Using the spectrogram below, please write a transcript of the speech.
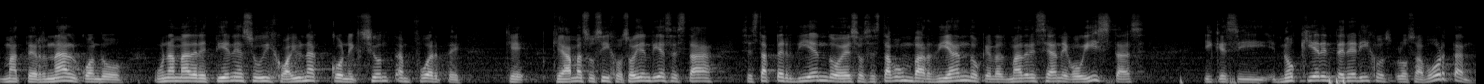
maternal cuando una madre tiene a su hijo, hay una conexión tan fuerte que, que ama a sus hijos. Hoy en día se está, se está perdiendo eso, se está bombardeando que las madres sean egoístas y que si no quieren tener hijos, los abortan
